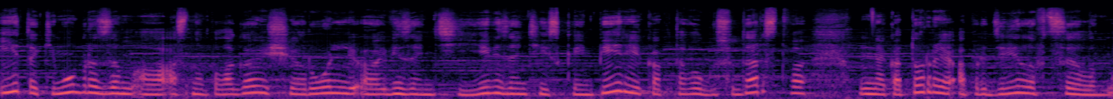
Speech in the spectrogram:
и таким образом основополагающая роль Византии, Византийской империи, как того государства, которое определило в целом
